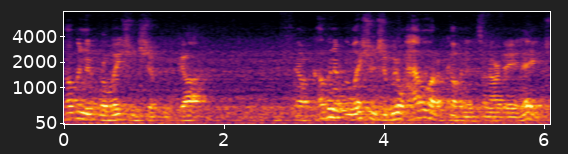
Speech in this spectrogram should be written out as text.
covenant relationship with God. Now, a covenant relationship, we don't have a lot of covenants in our day and age.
